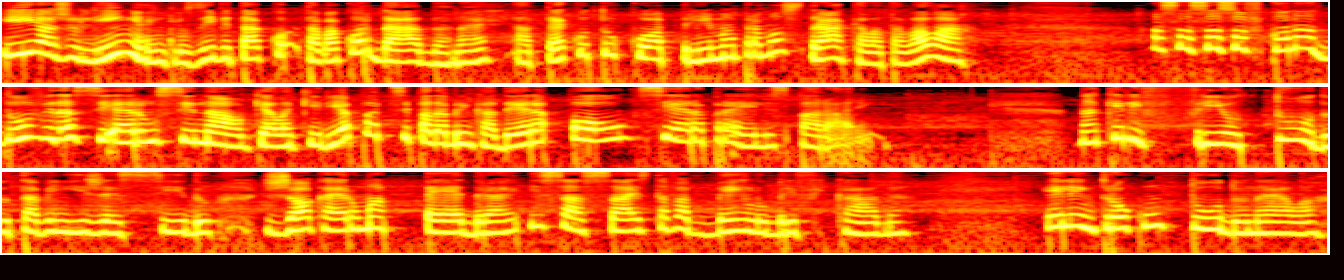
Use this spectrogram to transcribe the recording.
E a Julinha, inclusive, estava tá, acordada, né? Até cutucou a prima para mostrar que ela estava lá. A Sassá só ficou na dúvida se era um sinal que ela queria participar da brincadeira ou se era para eles pararem. Naquele frio, tudo estava enrijecido, Joca era uma pedra e Sassá estava bem lubrificada. Ele entrou com tudo nela.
